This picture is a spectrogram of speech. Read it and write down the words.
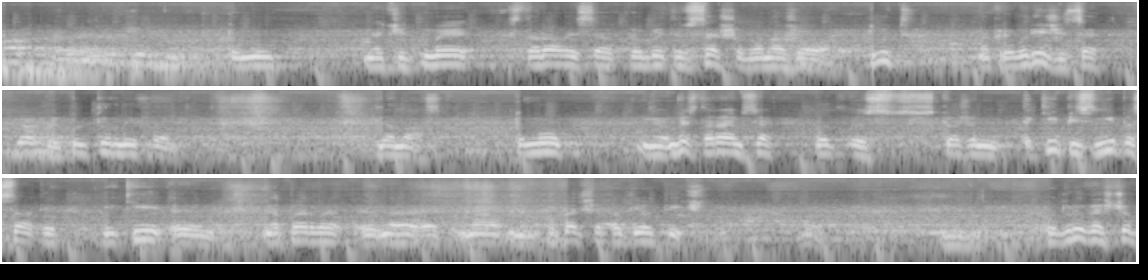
Е, Тому значить, ми старалися робити все, щоб вона жила. Тут, на Криворіжжі, це культурний фронт для нас. Тому е, ми стараємося, от, е, скажімо, такі пісні писати, які, е, на перве, е, на, на, по-перше, патріотичні. По-друге, щоб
